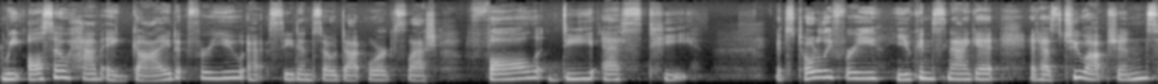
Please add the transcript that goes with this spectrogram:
We also have a guide for you at seedandsew.org slash fall DST. It's totally free. You can snag it. It has two options,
